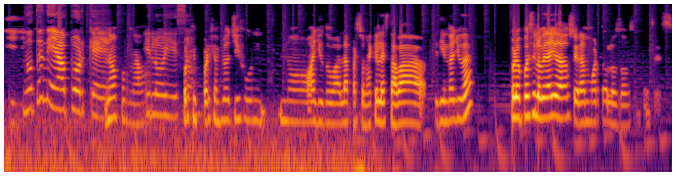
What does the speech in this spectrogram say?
Sí. no tenía por qué. No, por nada. Y lo hizo. Porque, por ejemplo, Ji-Hun no ayudó a la persona que le estaba pidiendo ayuda. Pero pues si lo hubiera ayudado, se hubieran muerto los dos, entonces.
